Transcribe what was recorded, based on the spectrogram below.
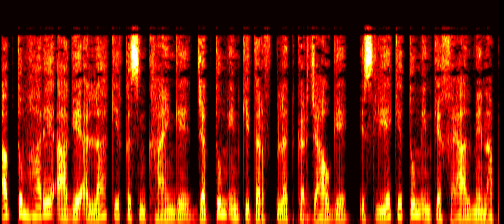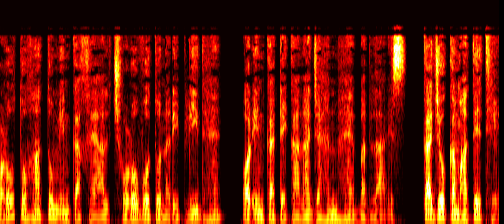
اب تمہارے آگے اللہ کی قسم کھائیں گے، جب تم ان کی طرف پلٹ کر جاؤ گے، اس لیے کہ تم ان کے خیال میں نہ پڑو تو ہاں تم ان کا خیال چھوڑو، وہ تو نری پلید ہیں اور ان کا ٹیکانہ جہنم ہے، بدلہ اس کا جو کماتے تھے۔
